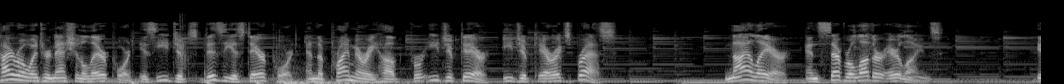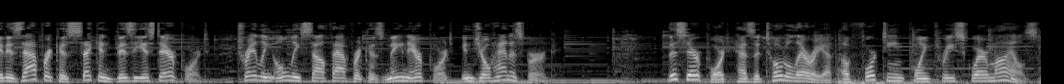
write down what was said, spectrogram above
Cairo International Airport is Egypt's busiest airport and the primary hub for Egypt Air, Egypt Air Express, Nile Air, and several other airlines. It is Africa's second busiest airport, trailing only South Africa's main airport in Johannesburg. This airport has a total area of 14.3 square miles.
